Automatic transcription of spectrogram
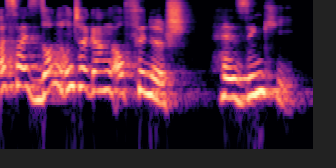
Was heißt Sonnenuntergang auf Finnisch? Helsinki.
